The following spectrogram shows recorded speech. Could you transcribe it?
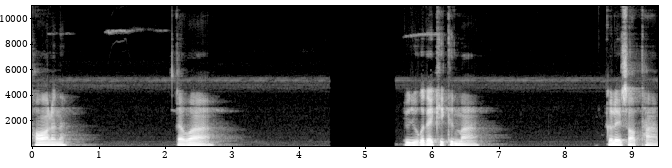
ท้อแล้วนะ แต่ว่า อยู่ๆก็ได้คิดขึ้นมา ก็เลยสอบถาม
